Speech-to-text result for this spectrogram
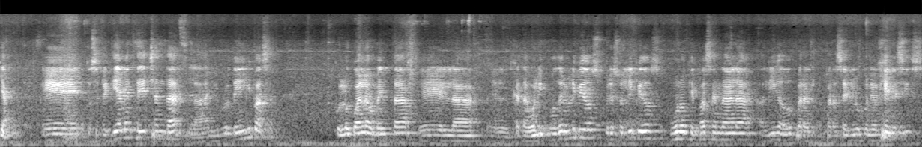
Ya. Eh, entonces, efectivamente echa a andar la lipoproteína lipasa, con lo cual aumenta eh, el catabolismo de los lípidos, pero esos lípidos, uno que pasan a la- al hígado para, para hacer gluconeogénesis,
